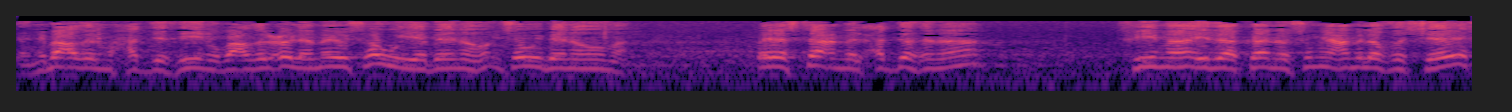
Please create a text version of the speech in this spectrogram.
يعني بعض المحدثين وبعض العلماء يسوي بينه يسوي بينهما. فيستعمل حدثنا فيما إذا كان سمع من لفظ الشيخ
